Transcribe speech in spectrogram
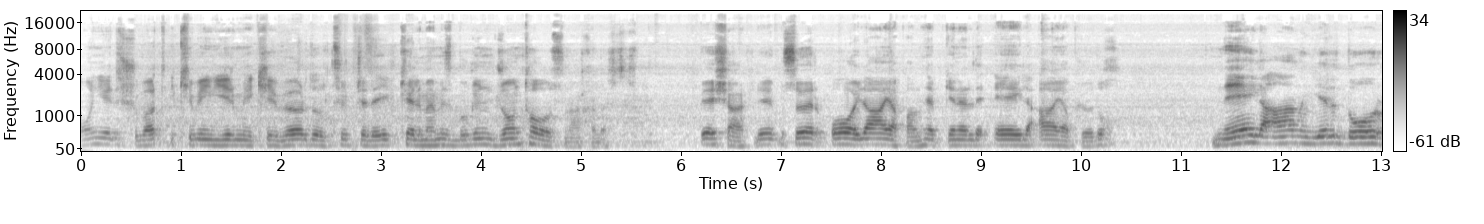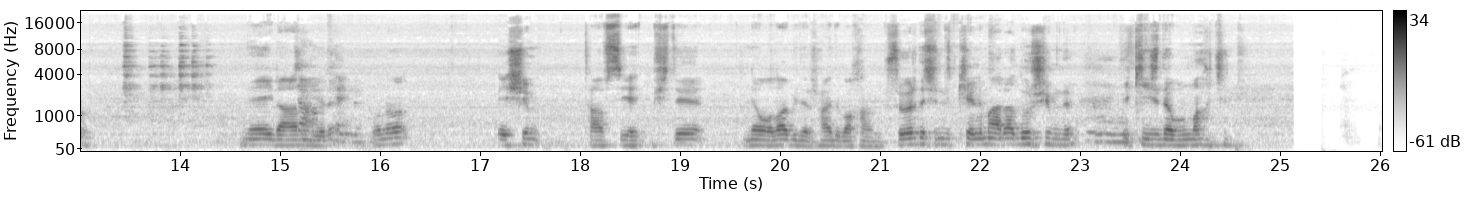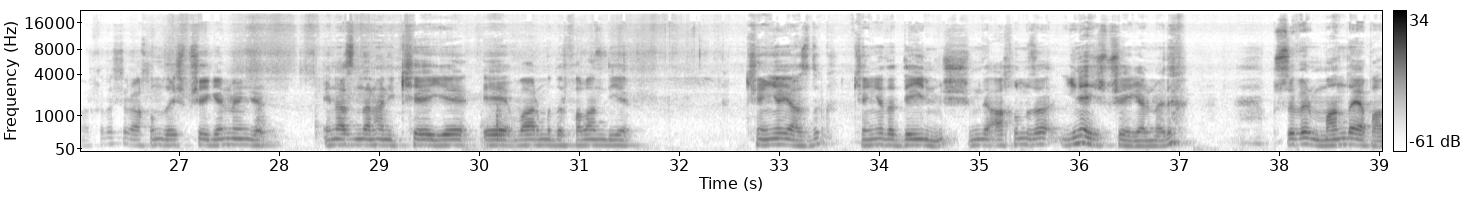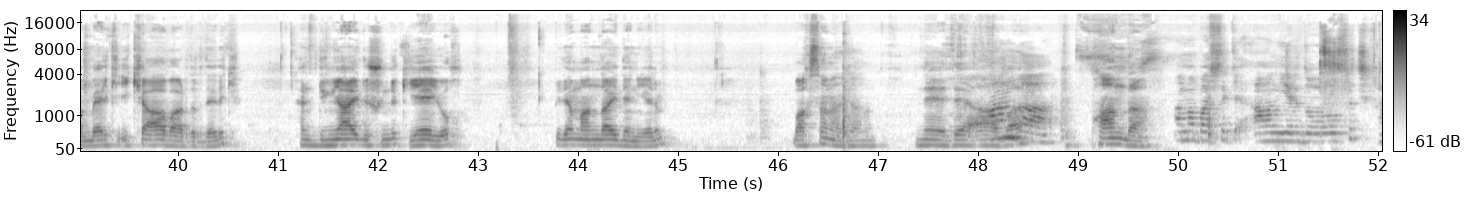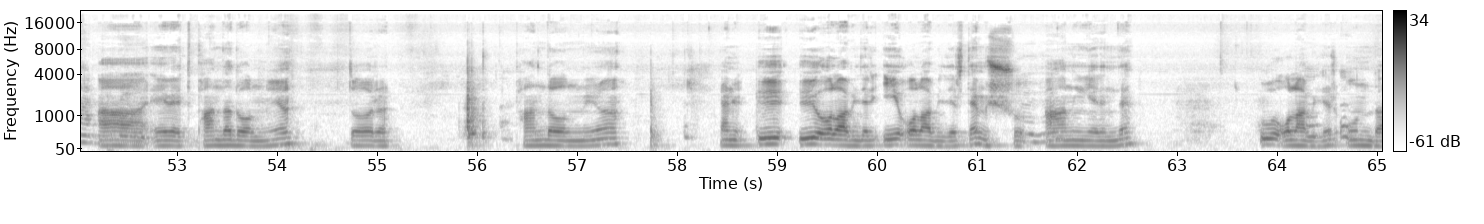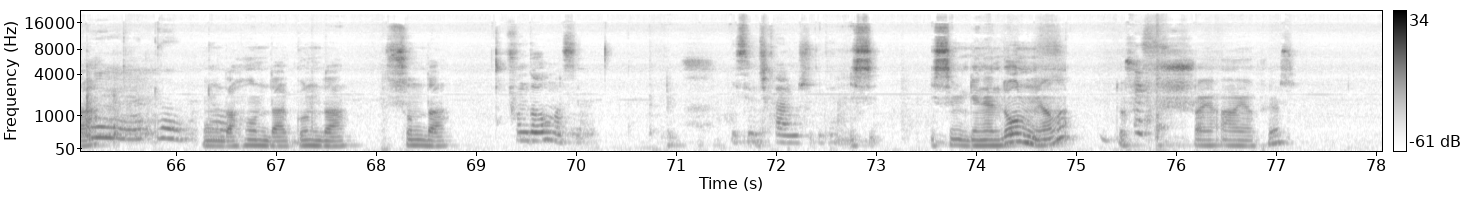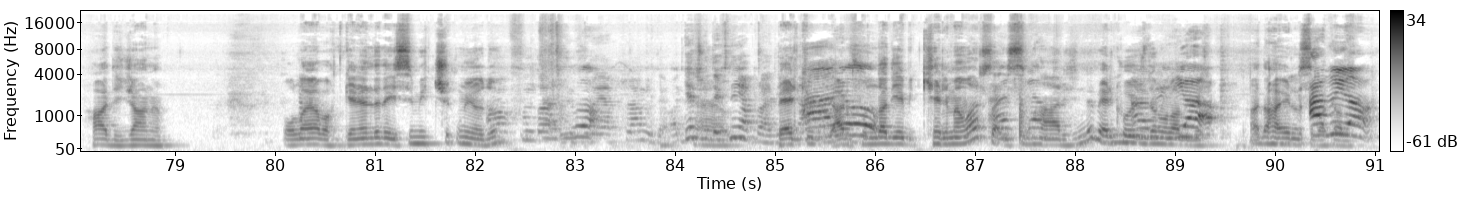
17 Şubat 2022 Wordle Türkçe'de ilk kelimemiz bugün conta olsun arkadaşlar. 5 harfli. Bu sefer O ile A yapalım. Hep genelde E ile A yapıyorduk. N ile A'nın yeri doğru. N ile A'nın yeri. Bunu eşim tavsiye etmişti. Ne olabilir? Hadi bakalım. Bu sefer de şimdi kelime ara dur şimdi. İkinci de bulmak için. Arkadaşlar aklımıza hiçbir şey gelmeyince en azından hani K, Y, E var mıdır falan diye Kenya yazdık. Kenya da değilmiş. Şimdi aklımıza yine hiçbir şey gelmedi. Bu sefer manda yapalım. Belki 2A vardır dedik. Hani dünyayı düşündük. Y yok. Bir de mandayı deneyelim. Baksana canım. N, D, A var. Panda. Panda. Ama baştaki an yeri doğru olsa çıkar. Aa evet panda da olmuyor. Doğru. Panda olmuyor. Yani ü, ü olabilir, i olabilir değil mi şu a'nın yerinde? U olabilir. Onda, onda, honda, gunda, sunda. Funda olmasın. İsim çıkarmış bir de. İsi, isim genelde olmuyor ama dur şuraya a yapıyoruz. Hadi canım. Olaya bak. Genelde de isim hiç çıkmıyordu. Ama Funda, Funda yaprağı mıydı? Gerçi defne yaprağıydı. Belki yani Funda diye bir kelime varsa isim haricinde belki o yüzden olabilir. Hadi hayırlısı bakalım. Arıyor.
